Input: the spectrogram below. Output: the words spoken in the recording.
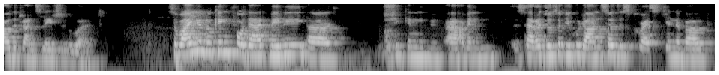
how the translation worked. So while you're looking for that, maybe uh, she can, uh, I mean, Sarah Joseph, you could answer this question about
